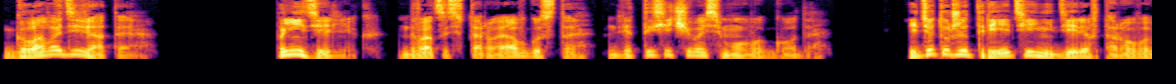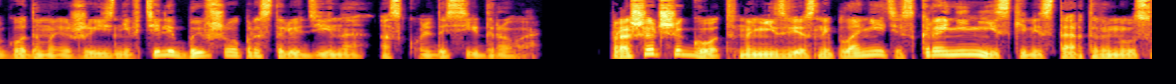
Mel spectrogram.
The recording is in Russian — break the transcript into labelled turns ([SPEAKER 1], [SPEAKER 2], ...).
[SPEAKER 1] Глава 9. Понедельник, 22 августа 2008 года. Идет уже третья неделя второго года моей жизни в теле бывшего простолюдина Аскольда Сидорова. Прошедший год на неизвестной планете с крайне низкими стартовыми условиями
